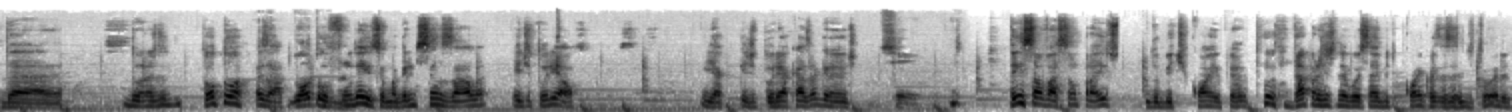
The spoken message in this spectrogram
da donas do, do autor, exato. Do autor. No fundo é isso, é uma grande senzala editorial. E a editora é a casa grande. Sim. Tem salvação para isso do Bitcoin? Dá para a gente negociar Bitcoin com essas editoras?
